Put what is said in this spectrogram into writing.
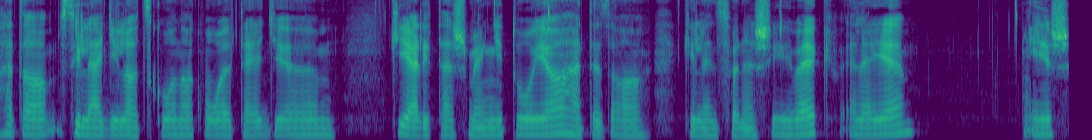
hát a Szilágyi Lackónak volt egy kiállítás megnyitója, hát ez a 90-es évek eleje, és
